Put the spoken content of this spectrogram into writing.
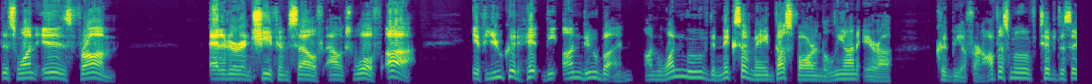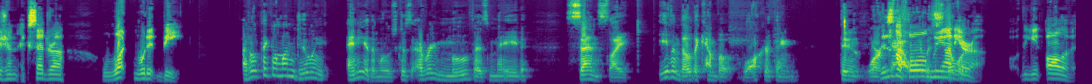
This one is from editor in chief himself, Alex Wolf. Ah, if you could hit the undo button on one move the Knicks have made thus far in the Leon era, could be a front office move, Thibs decision, etc. What would it be? I don't think I'm undoing any of the moves because every move has made sense. Like even though the Kemba Walker thing didn't work, this is out, the whole Leon era, the, all of it.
